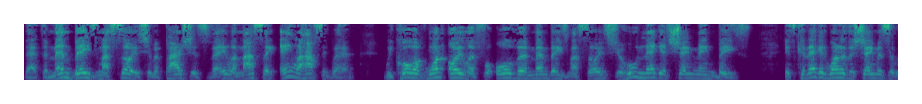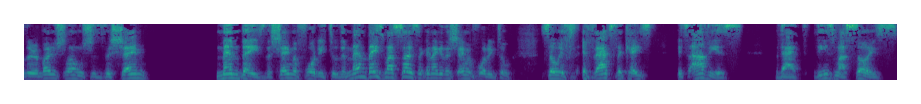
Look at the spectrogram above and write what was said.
that the Mem Beis Masoy, Shebe Parshis, Ve'ela Masay, Ein Lahafsik Behem. We call up one oiler for all the Mem Beis Masoys, Shehu Neged Shem Mem Beis. It's connected one of the Shemus of the Ribono Shel Olam, which is the Shem Mem Beis, the Shem of 42. The Mem Beis Masoys are connected the Shem of 42. So if, if that's the case, it's obvious that these masois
